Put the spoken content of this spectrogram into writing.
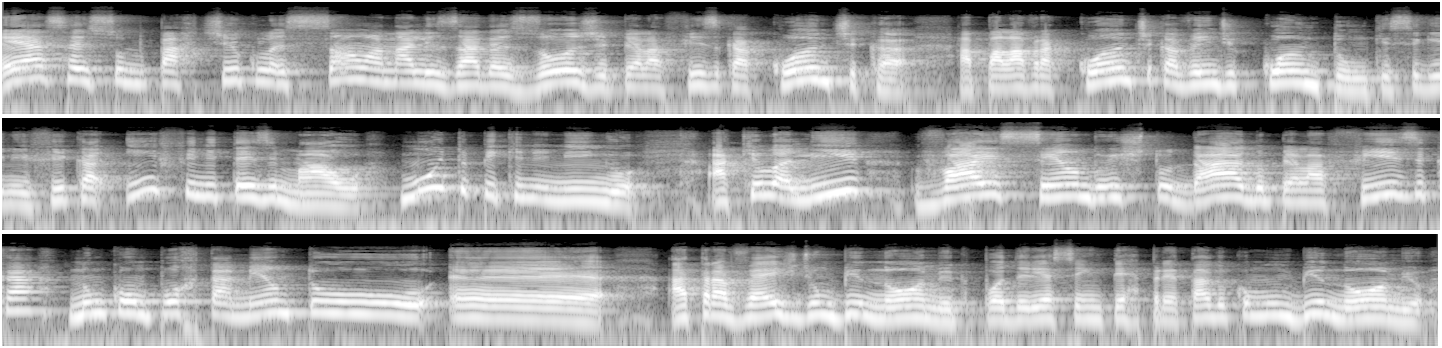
essas subpartículas são analisadas hoje pela física quântica. A palavra quântica vem de quantum, que significa infinitesimal, muito pequenininho. Aquilo ali vai sendo estudado pela física num comportamento. É através de um binômio, que poderia ser interpretado como um binômio,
